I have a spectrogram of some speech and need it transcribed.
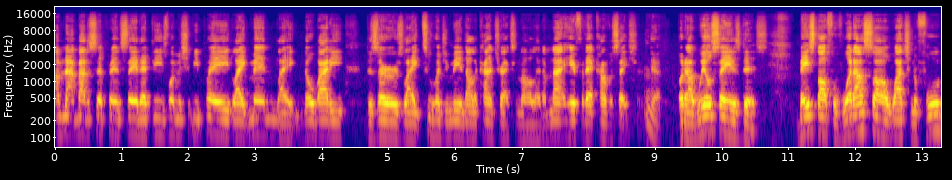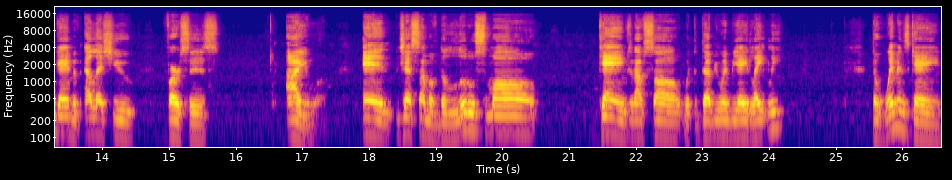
I'm not about to sit here and say that these women should be paid like men. Like nobody deserves like two hundred million dollar contracts and all that. I'm not here for that conversation. Yeah. But I will say is this, based off of what I saw watching the full game of LSU versus Iowa, and just some of the little small games that I saw with the WNBA lately, the women's game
